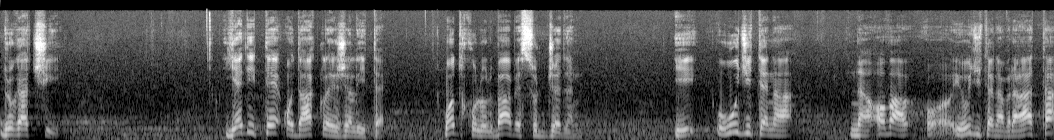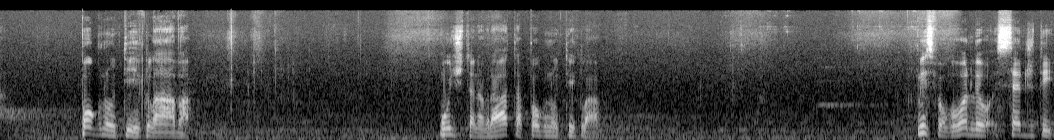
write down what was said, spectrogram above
drugačiji. Jedite odakle želite. Odhulul babe suđeden. I uđite na, na ova, i uđite na vrata pognutih glava. Uđite na vrata pognutih glava. Mi smo govorili o seđdi,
